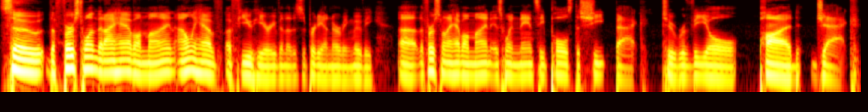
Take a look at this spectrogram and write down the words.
so the first one that I have on mine, I only have a few here, even though this is a pretty unnerving movie. Uh, the first one I have on mine is when Nancy pulls the sheet back to reveal Pod Jack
